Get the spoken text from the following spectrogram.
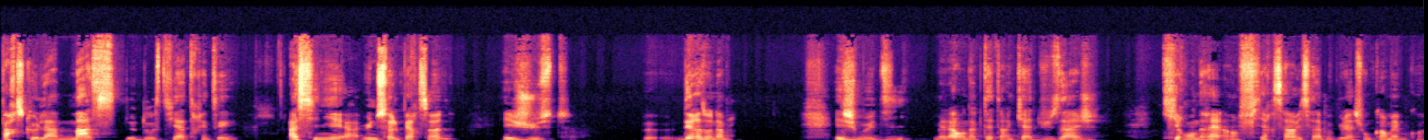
parce que la masse de dossiers à traiter assignés à une seule personne est juste déraisonnable. Et je me dis, mais là, on a peut-être un cas d'usage qui rendrait un fier service à la population quand même, quoi.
